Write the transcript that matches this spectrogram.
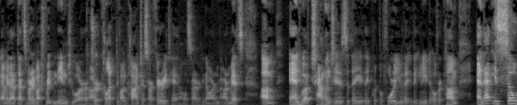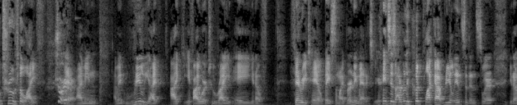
I mean, that, that's very much written into our, our collective unconscious, our fairy tales, our you know our, our myths, um, and who have challenges that they, they put before you that, that you need to overcome, and that is so true to life. Sure, there. yeah. I mean, I mean, really, I, I if I were to write a you know fairy tale based on my Burning Man experiences, I really could pluck out real incidents where you know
